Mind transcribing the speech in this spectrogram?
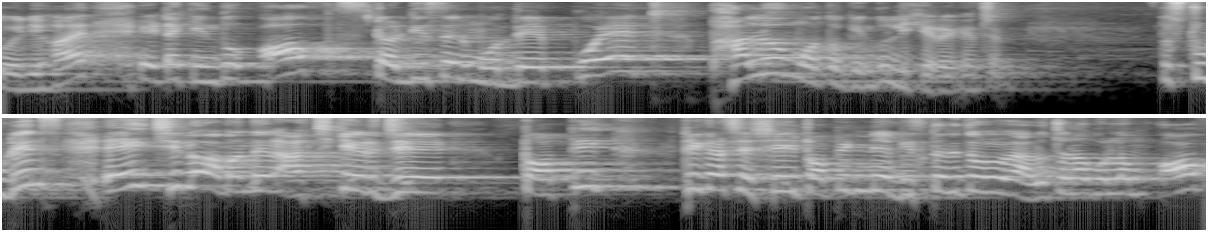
তৈরি হয়। এটা কিন্তু অফ স্টাডিজের মধ্যে পোয়েট ভালো মতো কিন্তু লিখে রেখেছেন। তো স্টুডেন্টস এই ছিল আমাদের আজকের যে টপিক ঠিক আছে? সেই টপিক নিয়ে বিস্তারিতভাবে আলোচনা করলাম। অফ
